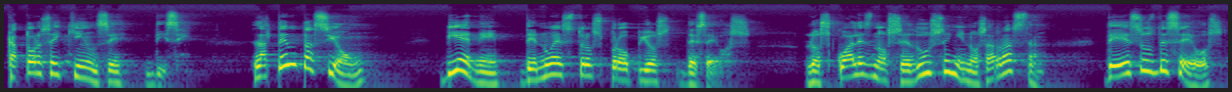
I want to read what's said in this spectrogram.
14 y 15 dice, la tentación viene de nuestros propios deseos, los cuales nos seducen y nos arrastran. De esos deseos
